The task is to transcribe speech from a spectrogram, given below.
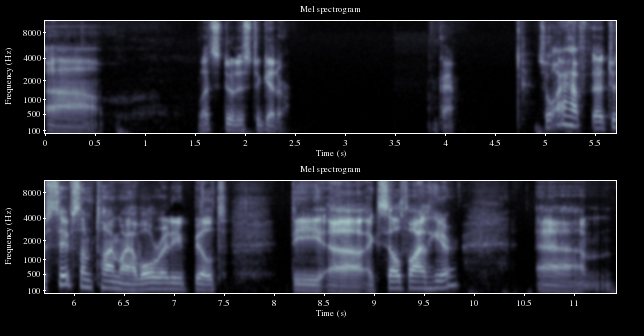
uh, let's do this together. Okay, so I have, uh, to save some time, I have already built the uh, Excel file here. Um,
